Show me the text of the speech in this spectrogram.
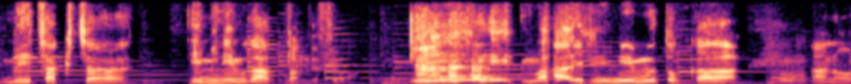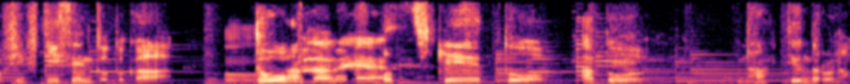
めちゃくちゃエミネムがあったんですよええマジ？エミネムとかうん。あの50セントとかうん。ドープだね。そっち系とあと、なんて言うんだろうな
